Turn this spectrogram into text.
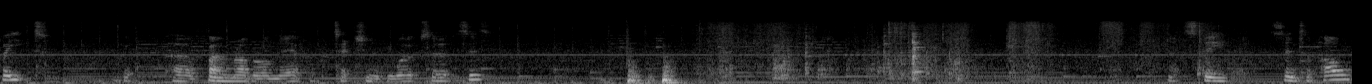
feet, got uh, foam rubber on there for protection of your work surfaces. That's the centre pole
